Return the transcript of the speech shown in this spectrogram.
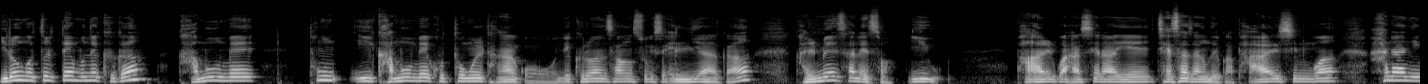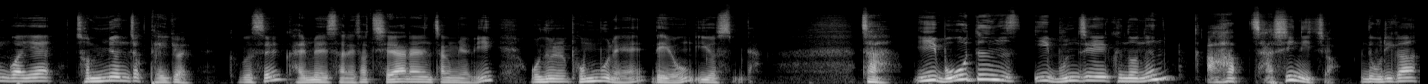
이런 것들 때문에 그가 가뭄에 통, 이 가뭄의 고통을 당하고 이제 그러한 상황 속에서 엘리야가 갈멜산에서 이 바알과 아세라의 제사장들과 바알신과 하나님과의 전면적 대결 그것을 갈멜산에서 제안하는 장면이 오늘 본문의 내용이었습니다. 자, 이 모든 이 문제의 근원은 아합 자신이죠. 근데 우리가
